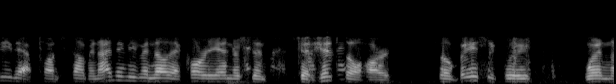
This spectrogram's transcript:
see that punch coming. I didn't even know that Corey Anderson could hit so hard. So basically, when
